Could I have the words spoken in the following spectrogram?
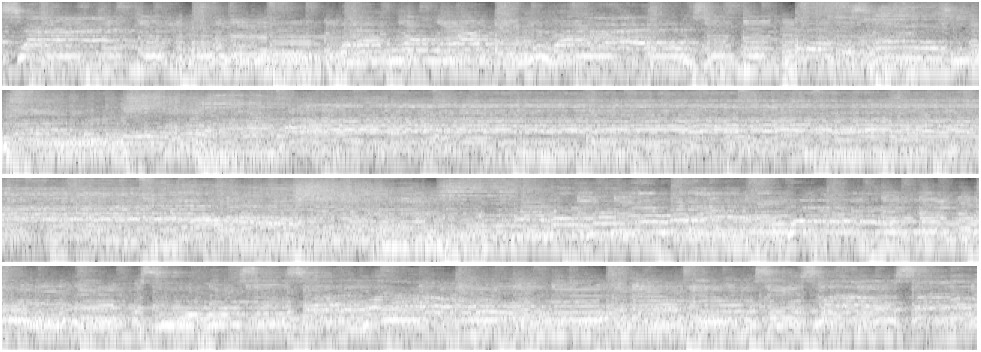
sunshine. There are no smile, smile.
